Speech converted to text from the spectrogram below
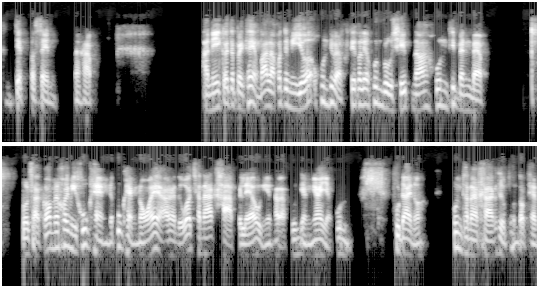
ถึงเจ็ดเปอร์เซ็นตนะครับ อันนี้ก็จะเป็นแค่อย่างบ้านเราก็จะมีเยอะหุ้นที่แบบที่เขาเรียกหุ้นบลูชิพนะหุ้นที่เป็นแบบบริษัทก็ไม่ค่อยมีคู่แข่งแต่คู่แข่งน้อยอะหรือว่าชนะขาดไปแล้วอย่างเงี้ยครับหุ้นอย่างง่ายอย่างหุ้นพูดได้เนาะ หุ้นธนาคารก็ถือผลตอบแทน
